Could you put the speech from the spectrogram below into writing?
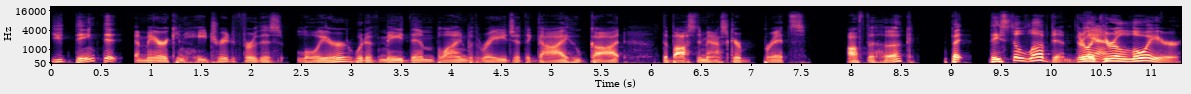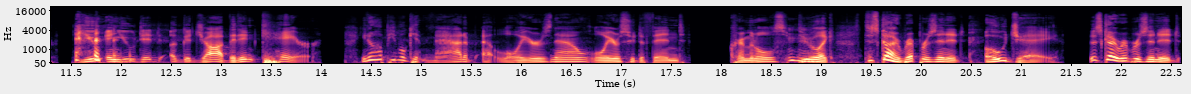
you'd think that American hatred for this lawyer would have made them blind with rage at the guy who got the Boston massacre Brits off the hook, but they still loved him. They're like, Yeah. "You're a lawyer. You and you did a good job." They didn't care. You know how people get mad at lawyers now? Lawyers who defend criminals. Mhm. People are like, this guy represented OJ. This guy represented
